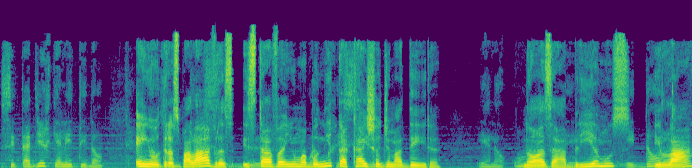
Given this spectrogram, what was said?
C'est-à-dire qu'elle était dans em outras palavras, estava em uma bonita caixa de madeira. Nós a abríamos e lá,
